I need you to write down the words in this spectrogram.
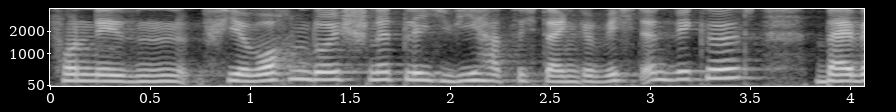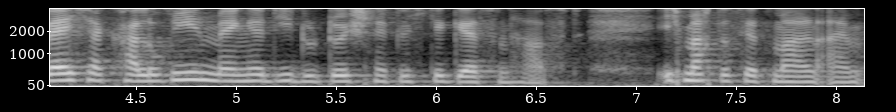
von diesen vier Wochen durchschnittlich, wie hat sich dein Gewicht entwickelt, bei welcher Kalorienmenge, die du durchschnittlich gegessen hast. Ich mache das jetzt mal an einem,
